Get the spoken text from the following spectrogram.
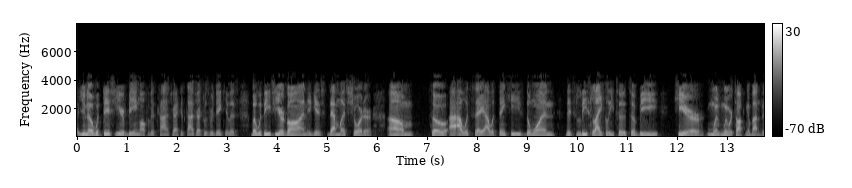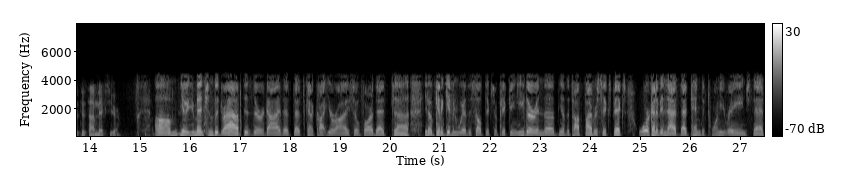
you know, with this year being off of his contract, his contract was ridiculous. But with each year gone, it gets that much shorter. Um, so I, I would say I would think he's the one that's least likely to to be here when when we're talking about it at this time next year. Um, you know, you mentioned the draft. Is there a guy that that's kind of caught your eye so far that uh, you know, kind of given where the Celtics are picking, either in the you know the top five or six picks, or kind of in that that ten to twenty range that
